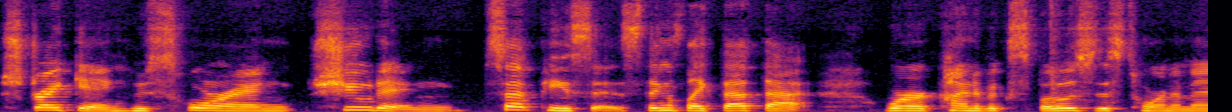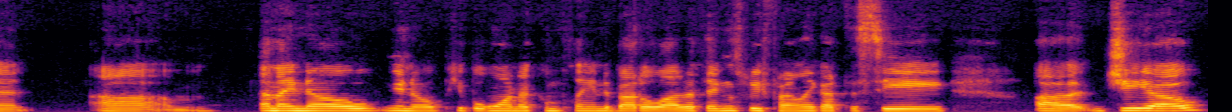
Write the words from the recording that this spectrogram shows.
striking who's scoring shooting set pieces things like that that were kind of exposed this tournament um, and I know, you know, people want to complain about a lot of things. We finally got to see uh, Gio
